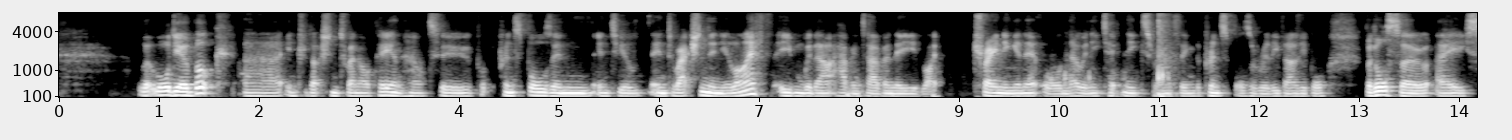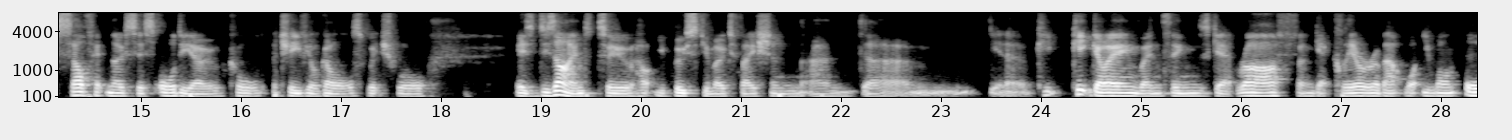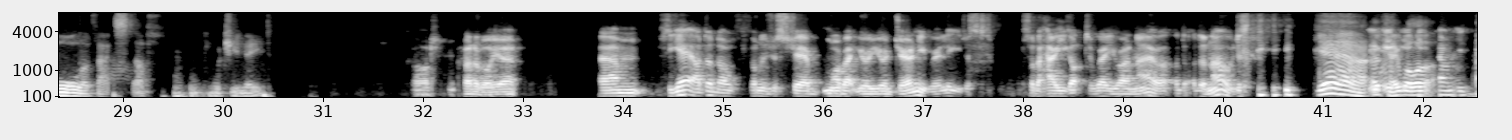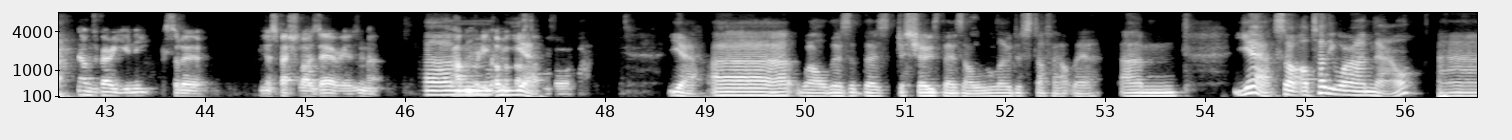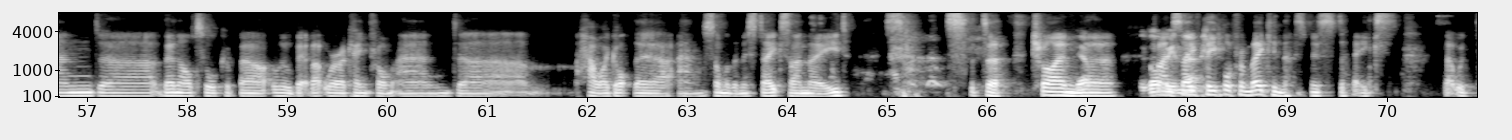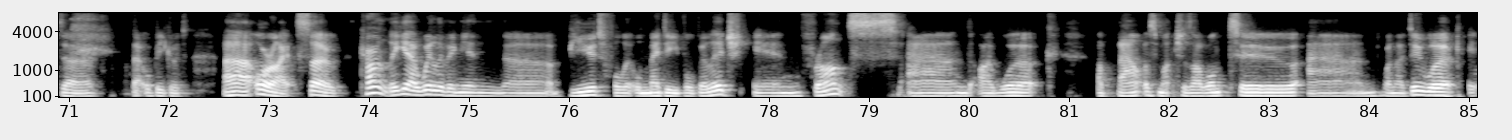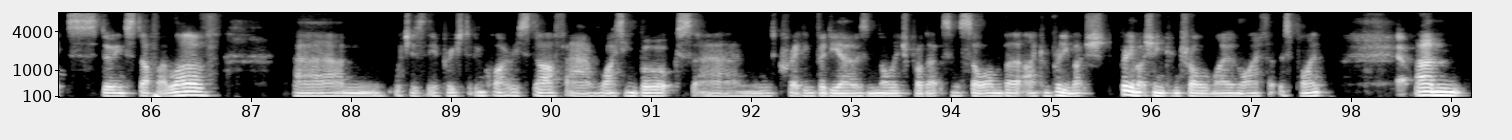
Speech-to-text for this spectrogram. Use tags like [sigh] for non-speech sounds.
a little audio book, uh, Introduction to NLP, and how to put principles in into your, into action in your life, even without having to have any like training in it or know any techniques or anything. The principles are really valuable, but also a self hypnosis audio called Achieve Your Goals, which will is designed to help you boost your motivation and um, you know keep keep going when things get rough and get clearer about what you want all of that stuff which you need God, incredible. Yeah. Um, so, yeah, I don't know if you want to just share more about your, your journey, really, just sort of how you got to where you are now. I, I don't know. [laughs] Just yeah okay it, well it, sounds- it sounds a very unique, sort of, you know, specialized area, isn't it? I um, haven't really come across yeah that before. Yeah uh, well there's there's just shows there's a load of stuff out there um, yeah so i'll tell you where i'm now and uh, then i'll talk about a little bit about where i came from and um, how i got there and some of the mistakes i made so, [laughs] so to try and Yep. uh, try and save there. people from making those [laughs] mistakes. That would uh, that would be good. Uh, all right. So currently, yeah, we're living in a beautiful little medieval village in France, and I work about as much as I want to. And when I do work, it's doing stuff I love, um, which is the appreciative inquiry stuff and writing books and creating videos and knowledge products and so on. But I can pretty much pretty much in control of my own life at this point. Yeah. Um,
